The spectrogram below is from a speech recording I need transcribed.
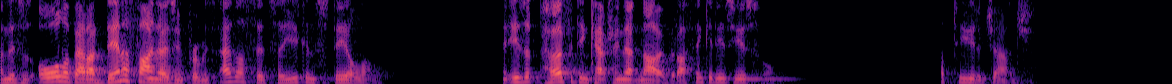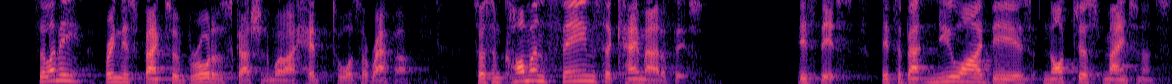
And this is all about identifying those improvements, as I said, so you can steal them. Is it perfect in capturing that? No, but I think it is useful. Up to you to judge. So let me bring this back to a broader discussion when I head towards the wrap up. So, some common themes that came out of this is this it's about new ideas, not just maintenance.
